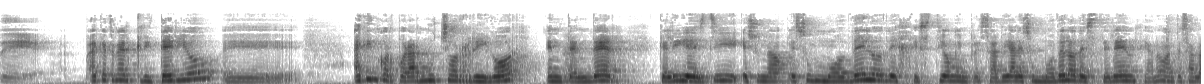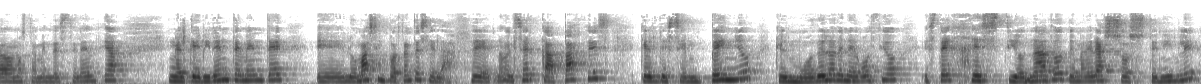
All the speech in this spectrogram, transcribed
eh, hay que tener criterio, hay que incorporar mucho rigor, entender que el ESG es, una, es un modelo de gestión empresarial, es un modelo de excelencia, ¿no? Antes hablábamos también de excelencia, en el que evidentemente eh, lo más importante es el hacer, ¿no? El ser capaces que el desempeño, que el modelo de negocio esté gestionado de manera sostenible.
